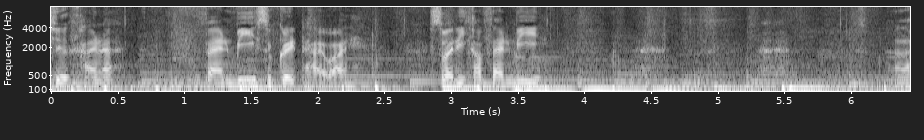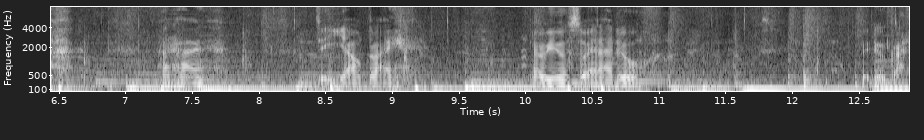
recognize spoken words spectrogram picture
ชื่อใครนะ แฟนบี้สุกริตถ่ายไว้ สวัสดีครับแฟนบี้อาล่ะถ้าทางจะยาวไกล แต่วิวสวยน่าดู ไปดูกัน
